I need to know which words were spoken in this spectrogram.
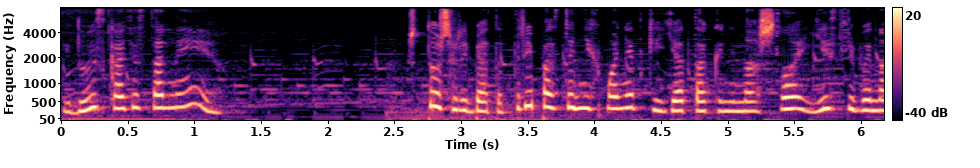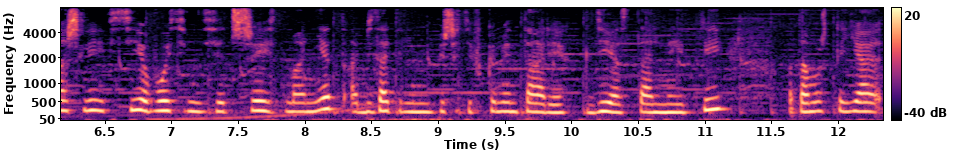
Иду искать остальные. Что ж, ребята, три последних монетки я так и не нашла. Если вы нашли все 86 монет, обязательно напишите в комментариях, где остальные три, потому что я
